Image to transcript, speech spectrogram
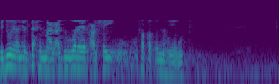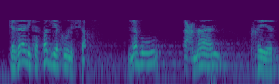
بدون أن يلتحم مع العدو ولا يفعل شيء فقط أنه يموت. كذلك قد يكون الشخص له أعمال خير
